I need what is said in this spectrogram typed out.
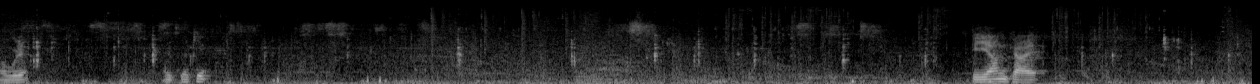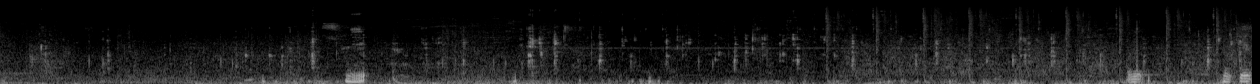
On voulait. Avec plaqué. Et en carré. Vas-y. Allez. Ouvrez.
